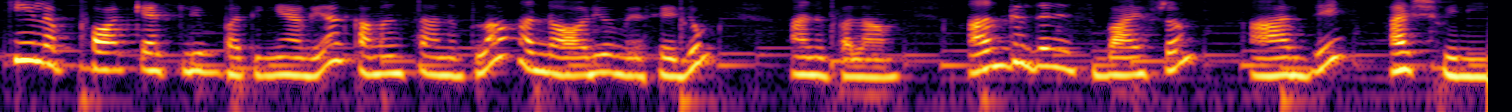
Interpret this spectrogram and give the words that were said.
கீழே பாட்காஸ்ட்லேயும் பார்த்தீங்க அப்படின்னா கமெண்ட்ஸ் அனுப்பலாம். அண்ட் ஆடியோ மெசேஜும் அனுப்பலாம். Until then is bye from RJ Ashwini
